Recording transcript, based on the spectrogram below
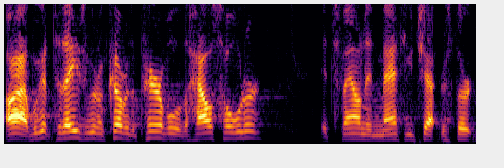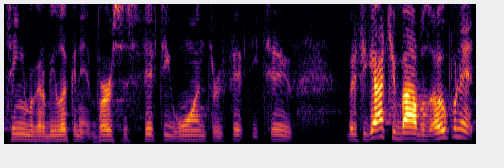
All right, we got today's we're going to cover the parable of the householder. It's found in Matthew chapter 13. We're going to be looking at verses 51 through 52. But if you got your Bibles, open it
